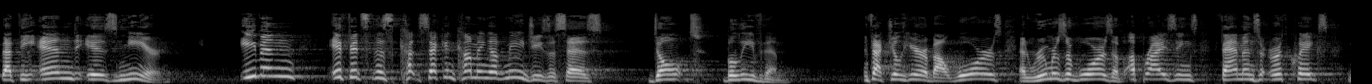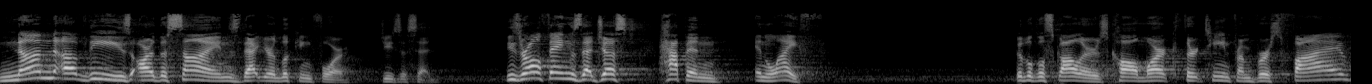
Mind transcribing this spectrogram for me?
that the end is near. Even if it's the second coming of me, Jesus says, don't believe them. In fact, you'll hear about wars and rumors of wars, of uprisings, famines, earthquakes. None of these are the signs that you're looking for, Jesus said. These are all things that just happen in life. Biblical scholars call Mark 13 from verse 5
